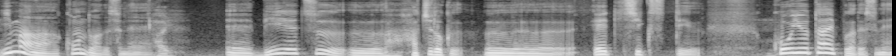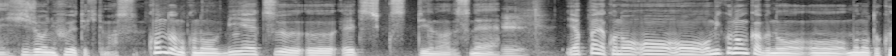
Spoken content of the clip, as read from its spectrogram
今、今度はですね、はい。えー、BA286、86っていう、こういうタイプがですね、非常に増えてきてます。今度のこの BA286 っていうのはですね、ええ。やっぱりこのオミクロン株のものと比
